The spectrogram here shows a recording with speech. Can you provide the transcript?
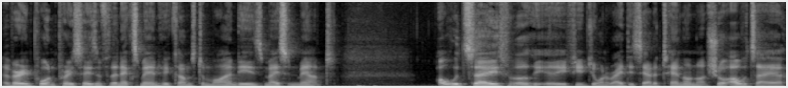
a very important preseason for the next man who comes to mind is Mason Mount. I would say, well, if you do want to rate this out of 10, I'm not sure. I would say a,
